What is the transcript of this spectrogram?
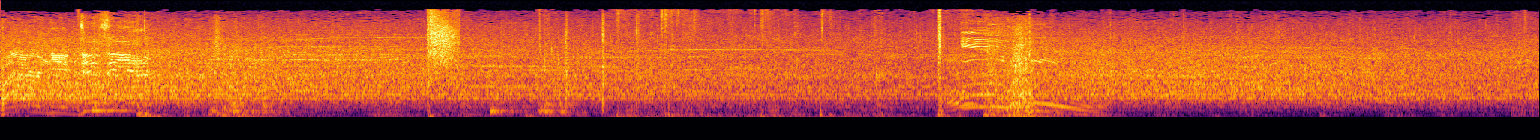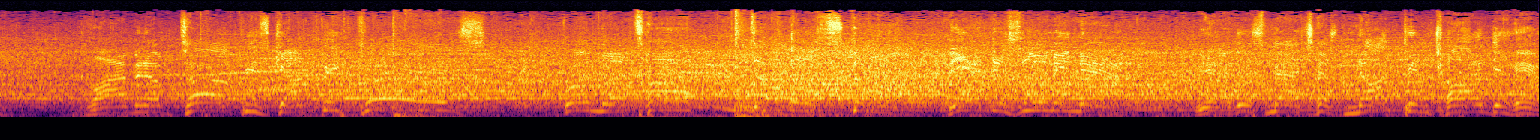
Byron, you dizzy Climbing up top, he's got big plans. From the top, double stomp. The end is looming now. Yeah, this match has not been kind to him.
